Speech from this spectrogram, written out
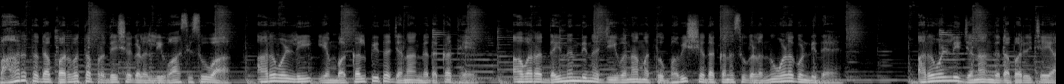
ಭಾರತದ ಪರ್ವತ ಪ್ರದೇಶಗಳಲ್ಲಿ ವಾಸಿಸುವ ಅರವಳ್ಳಿ ಎಂಬ ಕಲ್ಪಿತ ಜನಾಂಗದ ಕಥೆ ಅವರ ದೈನಂದಿನ ಜೀವನ ಮತ್ತು ಭವಿಷ್ಯದ ಕನಸುಗಳನ್ನು ಒಳಗೊಂಡಿದೆ. ಅರವಳ್ಳಿ ಜನಾಂಗದ ಪರಿಚಯ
